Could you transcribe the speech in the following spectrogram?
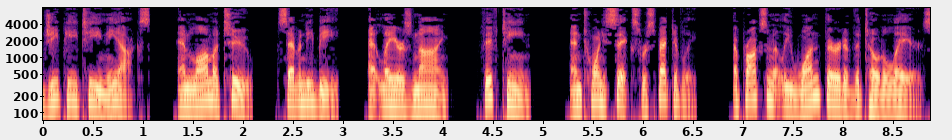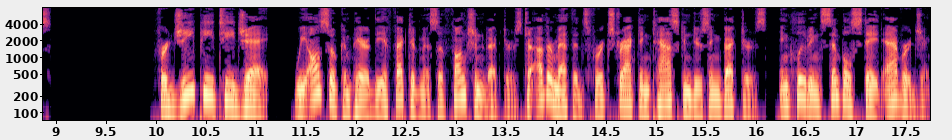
GPT NeoX, and Llama 2, 70B, at layers 9, 15, and 26 respectively, approximately one third of the total layers. For GPTJ, we also compared the effectiveness of function vectors to other methods for extracting task-inducing vectors, including simple state averaging.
